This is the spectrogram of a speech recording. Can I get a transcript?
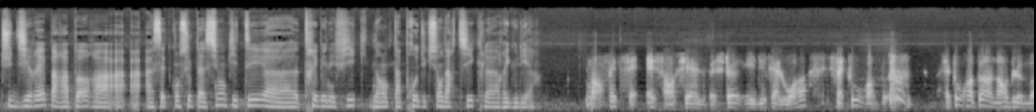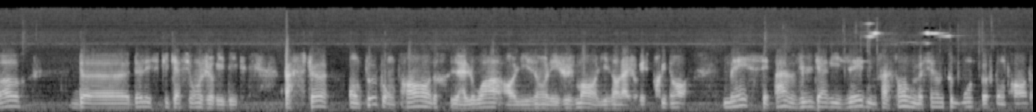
tu dirais par rapport à, cette consultation qui était très bénéfique dans ta production d'articles régulière En fait, c'est essentiel parce que Éducalois, ça couvre un peu, ça couvre un peu un angle mort de, de l'explication juridique. Parce que on peut comprendre la loi en lisant les jugements, en lisant la jurisprudence, mais c'est pas vulgarisé d'une façon que monsieur et tout le monde peut comprendre.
